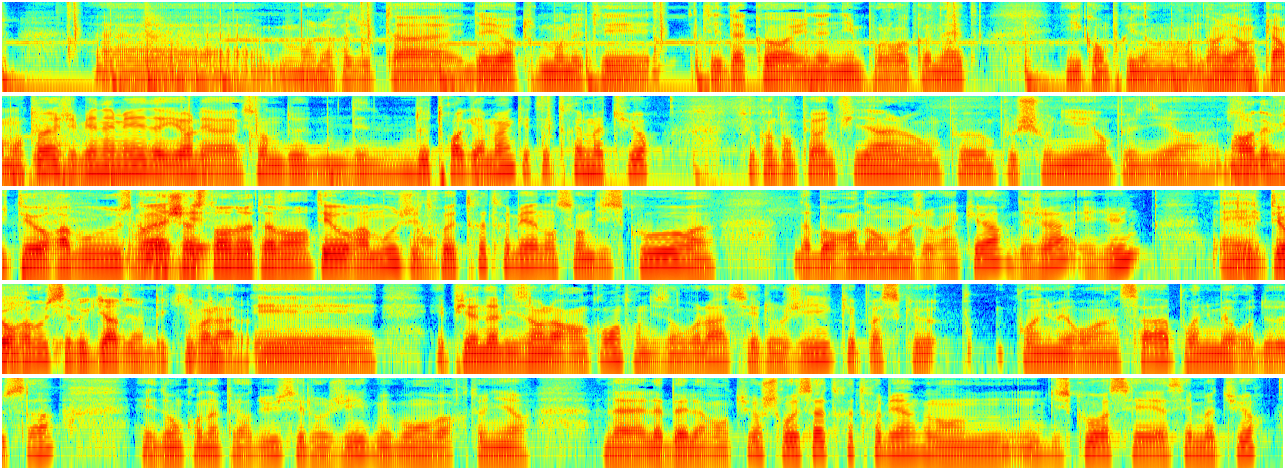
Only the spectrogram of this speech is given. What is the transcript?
Euh, bon, le résultat, d'ailleurs, tout le monde était, était d'accord et unanime pour le reconnaître, y compris dans, dans les rangs clermontois. J'ai bien aimé d'ailleurs les réactions de, de, de trois gamins qui étaient très matures. Parce que quand on perd une finale, on peut, on peut chougner, on peut se dire. Ah, on a vu Théo Ramous, Ouais, Chastan notamment. Théo Ramous, j'ai Ouais. trouvé très très bien dans son discours. D'abord rendant hommage au vainqueur, déjà, et d'une. Et Théo puis- Ramous, c'est le gardien de l'équipe. voilà. Euh, Et, et puis analysant la rencontre en disant voilà, c'est logique parce que point numéro 1 ça, point numéro 2 ça. Et donc on a perdu, c'est logique, mais bon, on va retenir la, la belle aventure. Je trouvais ça très très bien, dans un discours assez, assez mature.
